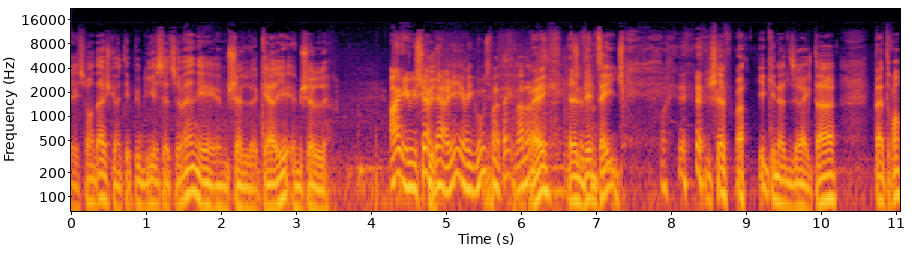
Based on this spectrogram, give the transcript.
Les sondages qui ont été publiés cette semaine et Michel Carrier. Michel. Ah, et Michel Carrier avec vous ce matin. Oui, le vintage. Michel Fourier, qui est notre directeur, patron.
